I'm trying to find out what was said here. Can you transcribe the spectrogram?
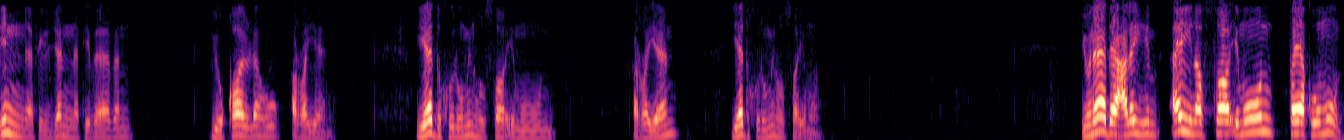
إن في الجنة بابا يقال له الريان. يدخل منه الصائمون. الريان يدخل منه الصائمون. ينادى عليهم أين الصائمون؟ فيقومون.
